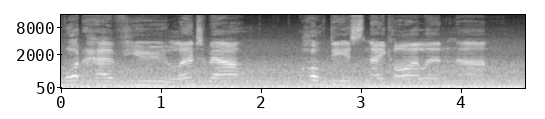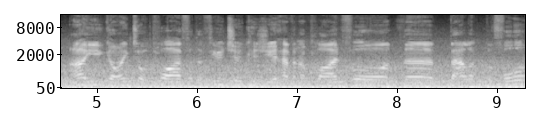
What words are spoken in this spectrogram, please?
What have you learnt about Hog Deer Snake Island? Um, are you going to apply for the future because you haven't applied for the ballot before?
